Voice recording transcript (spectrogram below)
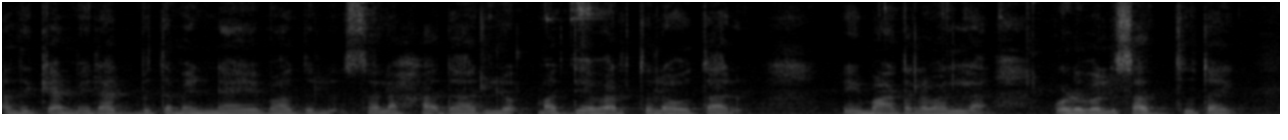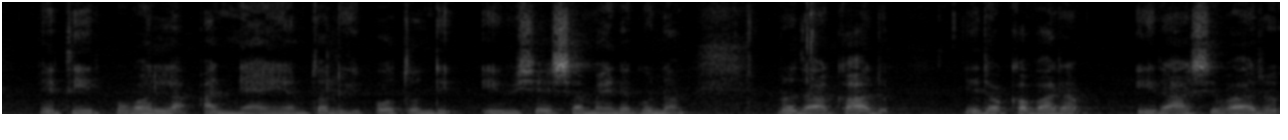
అందుకే మీరు అద్భుతమైన న్యాయవాదులు సలహాదారులు మధ్యవర్తులు అవుతారు. మీ మాటల వల్ల గొడవలు సర్దుతాయి. నీ తీర్పు వల్ల అన్యాయం తొలగిపోతుంది. ఈ విశేషమైన గుణం వృధా కాదు. ఇదొక వరం. ఈ రాశి వారు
